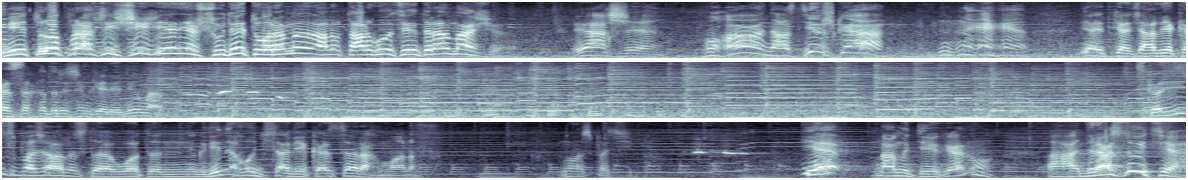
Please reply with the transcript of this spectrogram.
metro просвещение shuda to'g'rimi ani торговый ham mana shu yaxshi ha настежка я aytgancha aviakassa qidirishim kerak edi man Скажите, пожалуйста, вот где находится авиакасса Рахманов? Ну, спасибо. Я, ekanu. А, Здравствуйте.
